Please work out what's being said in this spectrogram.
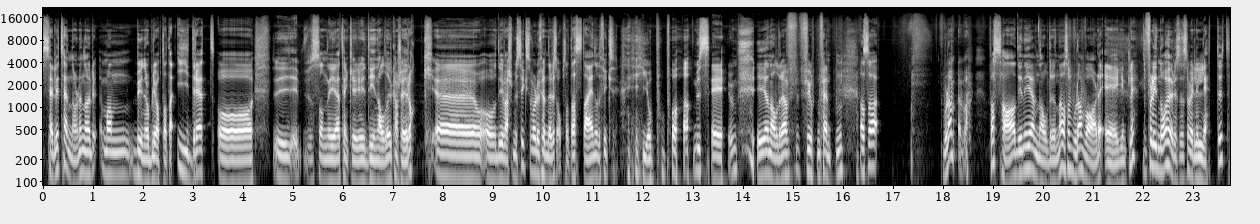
selv i tenårene, når man begynner å bli opptatt av idrett og øh, sånn jeg tenker i din alder, kanskje rock øh, og divers musikk, så var du fremdeles opptatt av stein, og du fikk jobb på museum i en alder av 14-15. Altså, hvordan hva, hva sa dine jevnaldrende? Altså, hvordan var det egentlig? Fordi nå høres det så veldig lett ut.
